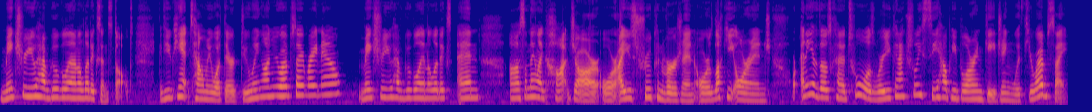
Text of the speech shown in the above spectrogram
make sure you have Google Analytics installed. If you can't tell me what they're doing on your website right now, make sure you have Google Analytics and uh, something like Hotjar or I use TruConversion or Lucky Orange or any of those kind of tools where you can actually see how people are engaging with your website.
